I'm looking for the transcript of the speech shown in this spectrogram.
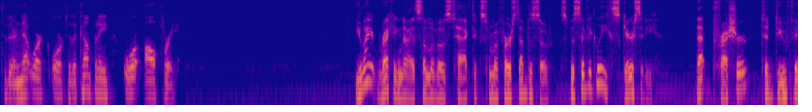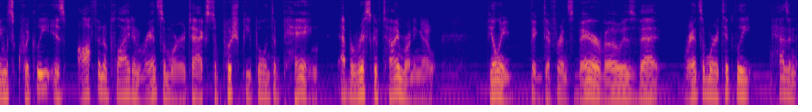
to their network, or to the company, or all three. You might recognize some of those tactics from a first episode, specifically scarcity. That pressure to do things quickly is often applied in ransomware attacks to push people into paying at the risk of time running out. The only big difference there, though, is that ransomware typically has an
